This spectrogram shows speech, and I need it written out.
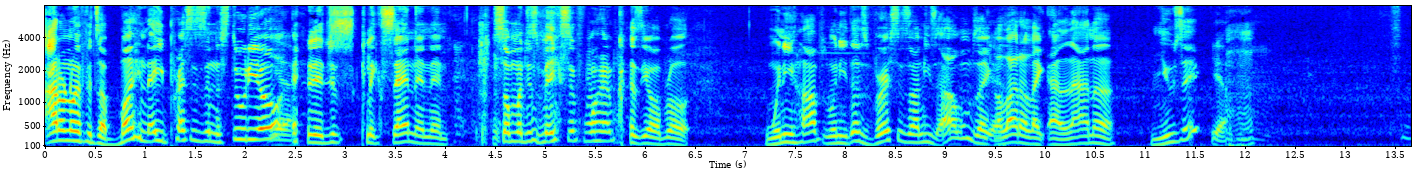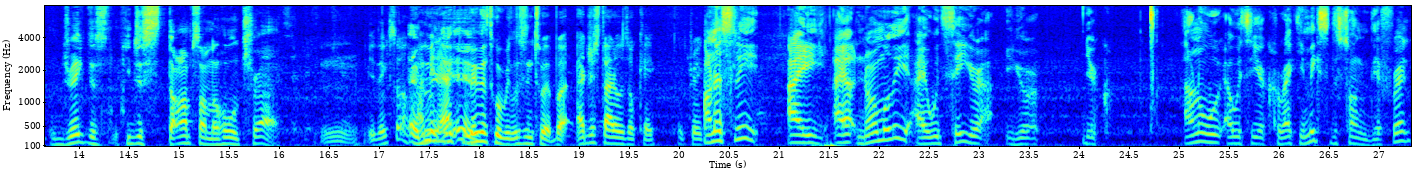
I don't know if it's a button that he presses in the studio Yeah. and it just clicks send and then someone just makes it for him because yo bro when he hops when he does verses on these albums like Yeah. a lot of like Atlanta music Yeah. Mhm. Drake just he just stomps on the whole track Mm, you think so? It I mean, really I, maybe is. I have to re-listen to it, but I just thought it was okay. With Drake. Honestly, I I normally I would say you're you're you're I don't know I would say you're correct. He makes the song different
